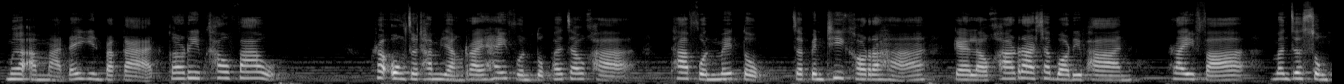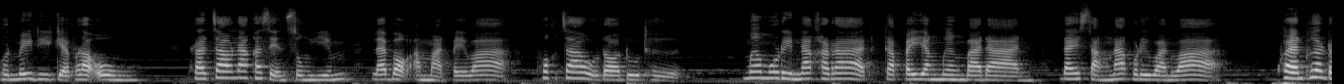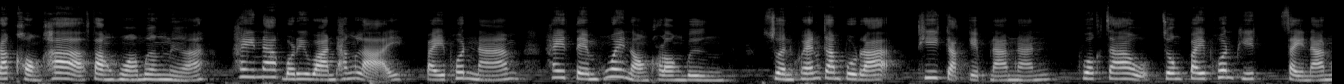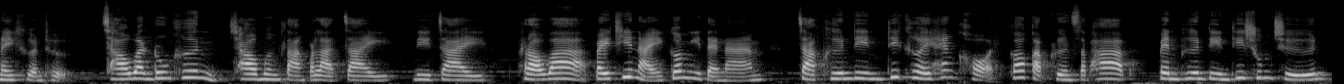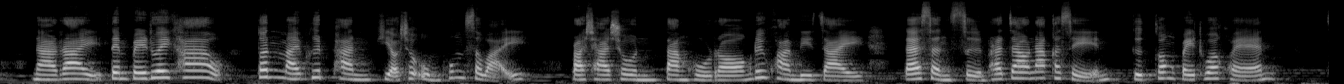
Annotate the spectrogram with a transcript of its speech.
เมื่ออำมาตย์ได้ยินประกาศก็รีบเข้าเฝ้า พระองค์จะทำอย่างไรให้ฝนตกพระเจ้าค่ะ ถ้าฝนไม่ตกจะเป็นที่คอรหา แก่เหล่าข้าราชบริพาร ไพร่ฟ้ามันจะส่งผลไม่ดีแก่พระองค์ พระเจ้านาคเษนทรงยิ้ม และบอกอมาตไปว่า พวกเจ้ารอดูเถิด เมื่อมุรินนาคราชกลับไปยังเมืองบาดาล ได้สั่งนาคบริวารว่า แคว้นเพื่อนรักของข้าฝั่งหัวเมืองเหนือ ให้นาคบริวารทั้งหลาย ไปพ่นน้ำให้เต็มห้วยหนองคลองบึง ส่วนแคว้นกัมปุระที่กักเก็บน้ำนั้น พวกเจ้าจงไปพ่นพิษใส่น้ำในเขื่อนเถอะ เช้าวันรุ่งขึ้น ชาวเมืองต่างประหลาดใจ ดีใจ เพราะว่าไปที่ไหนก็มีแต่น้ำจากพื้นดินที่เคยแห้งขอดก็กลับคืนสภาพ เป็นพื้นดินที่ชุ่มชื้น นาไร่เต็มไปด้วยข้าว ต้นไม้พืชพันธุ์เขียวชอุ่มพุ่มสวัยประชาชนต่างโห่ร้องด้วยความดีใจ และสรรเสริญพระเจ้านาคเษนกึกก้องไปทั่วแคว้น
